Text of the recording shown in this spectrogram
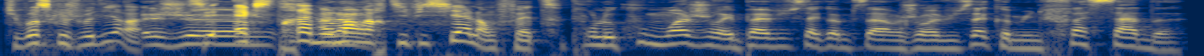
Tu vois ce que je veux dire? Je- C'est extrêmement alors- artificiel en fait. pour le coup, moi, j'aurais pas vu ça comme ça. J'aurais vu ça comme une façade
